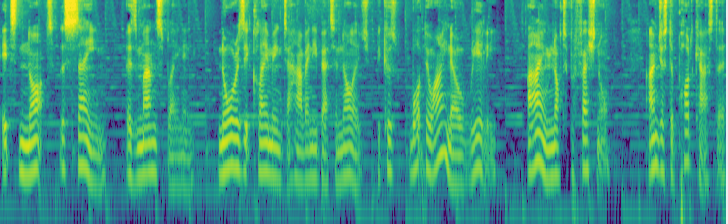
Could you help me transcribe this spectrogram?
It's not the same as mansplaining, nor is it claiming to have any better knowledge, because what do I know, really? I'm not a professional. I'm just a podcaster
